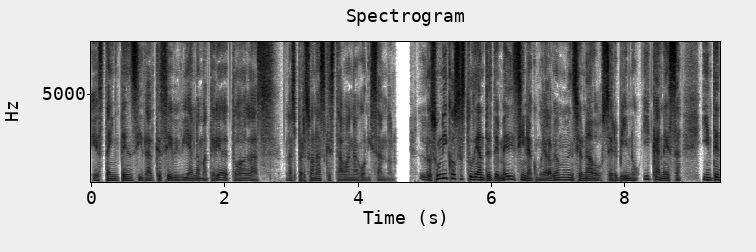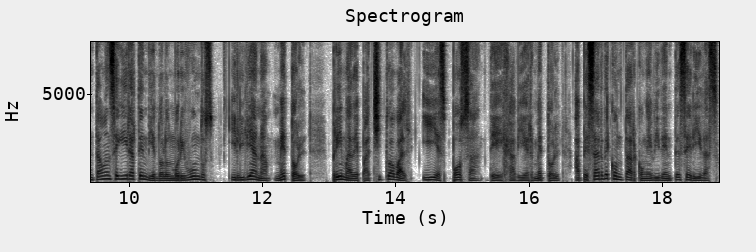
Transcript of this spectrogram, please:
esta intensidad que se vivía en la materia de todas las, las personas que estaban agonizando. Los únicos estudiantes de medicina, como ya lo habíamos mencionado, Servino y Canesa, intentaban seguir atendiendo a los moribundos, y Liliana Metol prima de Pachito Aval y esposa de Javier Metol, a pesar de contar con evidentes heridas,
